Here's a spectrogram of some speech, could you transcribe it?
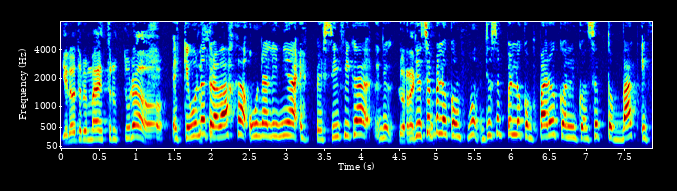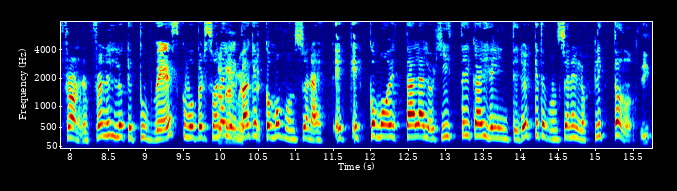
y el otro es más estructurado. Es que uno trabaja una línea específica. Yo, siempre lo yo siempre lo comparo con el concepto back y front. El front es lo que tú ves como persona y el back es cómo funciona. Es, es, cómo está la logística y el interior que te funcionen los clics, todo. Y,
